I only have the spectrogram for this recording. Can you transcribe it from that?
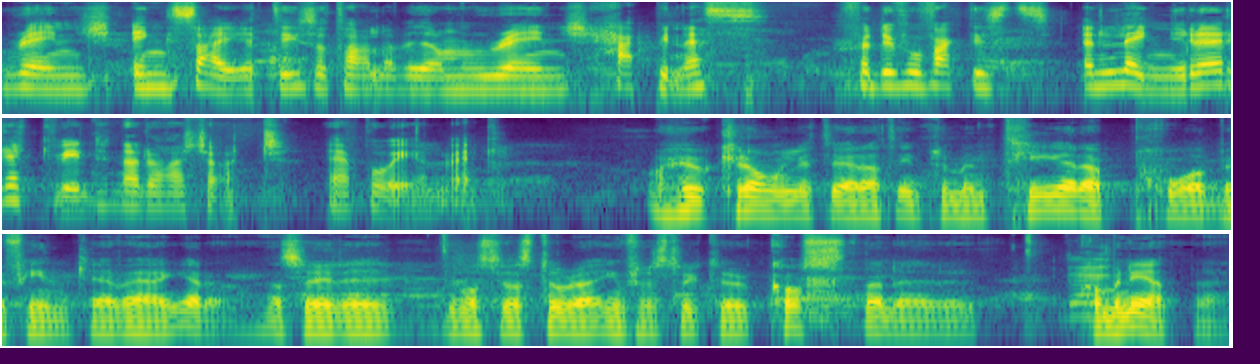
range anxiety så talar vi om range happiness. För du får faktiskt en längre räckvidd när du har kört eh, på elväg. Och hur krångligt är det att implementera på befintliga vägar? Då? Alltså det, det, måste vara stora infrastrukturkostnader det, kombinerat med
